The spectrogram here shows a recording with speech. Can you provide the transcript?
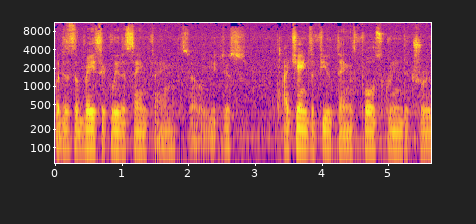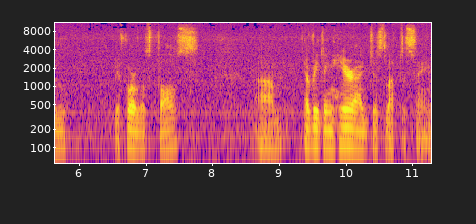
but it's basically the same thing. So you just I changed a few things full screen to true. Before it was false. Um, everything here I just left the same.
